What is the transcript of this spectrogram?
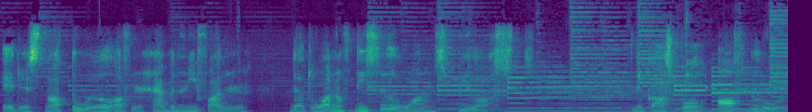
it is not the will of your heavenly Father that one of these little ones be lost. The Gospel of the Lord.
